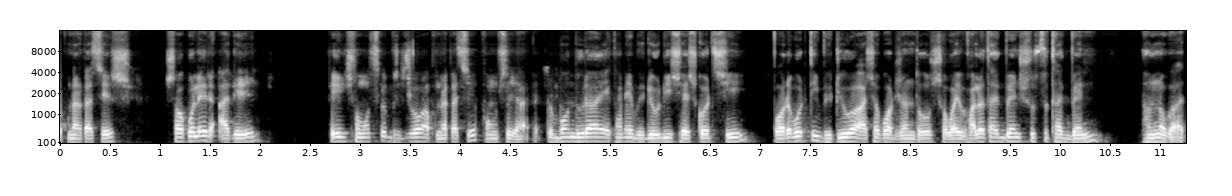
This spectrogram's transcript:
আপনার কাছে সকলের আগে এই সমস্ত ভিডিও আপনার কাছে পৌঁছে যাবে তো বন্ধুরা, এখানে ভিডিওটি শেষ করছি। পরবর্তী ভিডিও আসা পর্যন্ত সবাই ভালো থাকবেন, সুস্থ থাকবেন। ধন্যবাদ।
